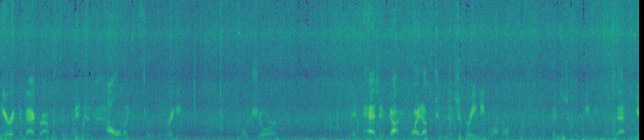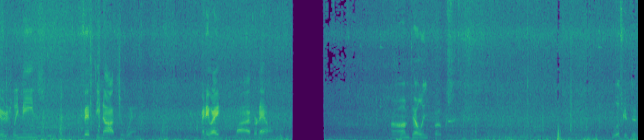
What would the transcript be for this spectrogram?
hear it in the background, but the wind is howling through the rigging for sure. It hasn't gotten quite up to the screaming level, which is a bit spooky because that usually means 50 knots of wind. Anyway, bye for now. I'm telling you folks, look at this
